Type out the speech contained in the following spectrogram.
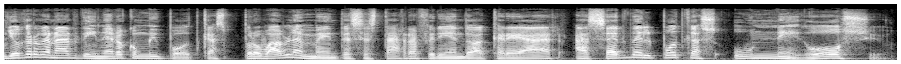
yo quiero ganar dinero con mi podcast, probablemente se está refiriendo a crear, hacer del podcast un negocio.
